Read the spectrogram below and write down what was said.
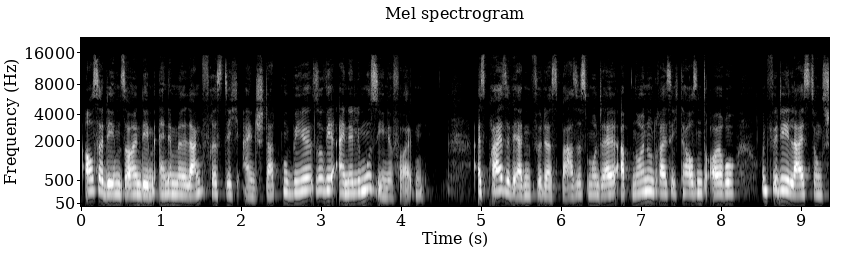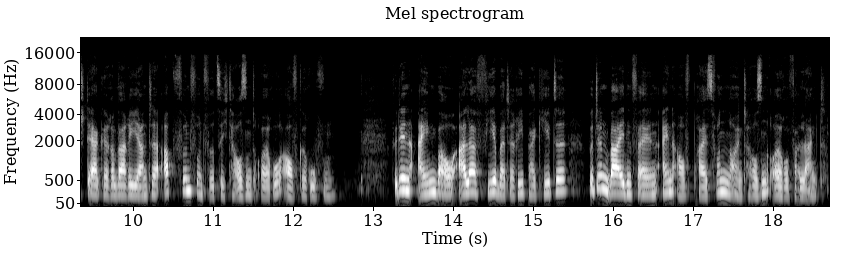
Außerdem sollen dem Animal langfristig ein Stadtmobil sowie eine Limousine folgen. Als Preise werden für das Basismodell ab 39.000 Euro und für die leistungsstärkere Variante ab 45.000 Euro aufgerufen. Für den Einbau aller vier Batteriepakete wird in beiden Fällen ein Aufpreis von 9.000 Euro verlangt.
